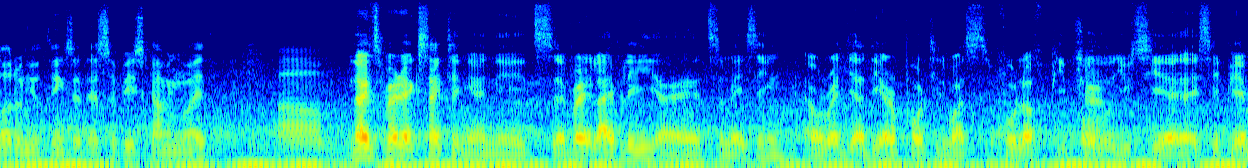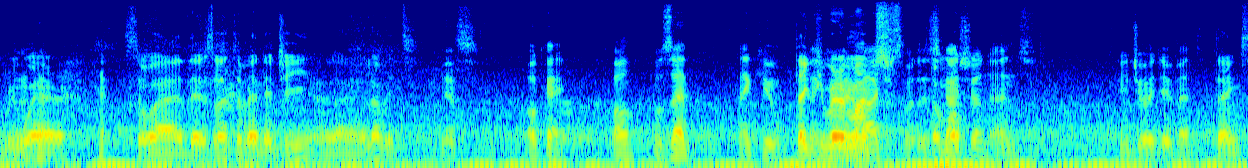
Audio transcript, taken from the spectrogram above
lot of new things that SAP is coming with. Um, No, it's very exciting and it's uh, very lively. Uh, it's amazing. Already at the airport, it was full of people. Sure. You see uh, SAP everywhere. so uh, there's a lot of energy. I love it. yes. Okay. Well, well then, thank you. Thank you very much, for the Tomo. discussion and enjoy the event. Thanks.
